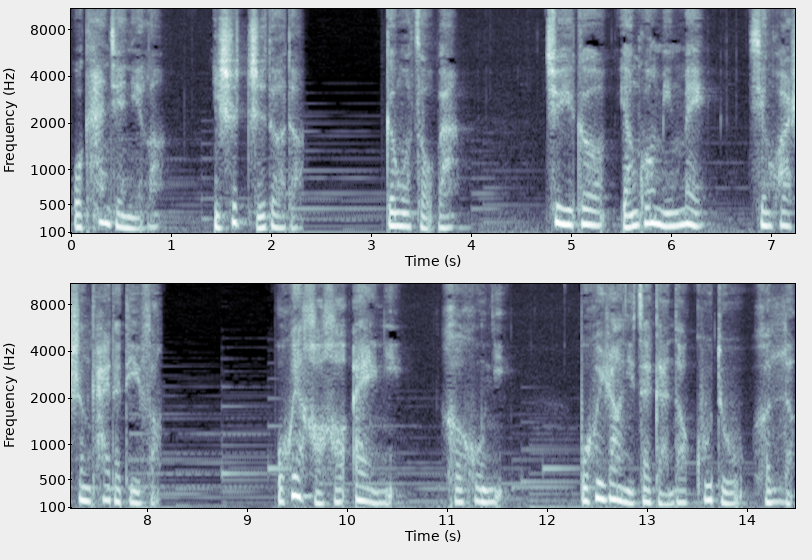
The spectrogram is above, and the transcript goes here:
我看见你了，你是值得的，跟我走吧，去一个阳光明媚。鲜花盛开的地方，我会好好爱你，呵护你，不会让你再感到孤独和冷。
